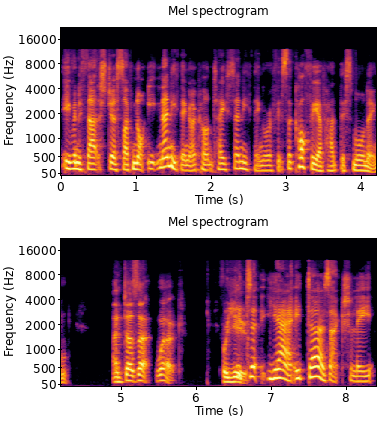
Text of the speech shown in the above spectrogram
Even if that's just I've not eaten anything, I can't taste anything, or if it's the coffee I've had this morning. And does that work for you? It, yeah, it does actually.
